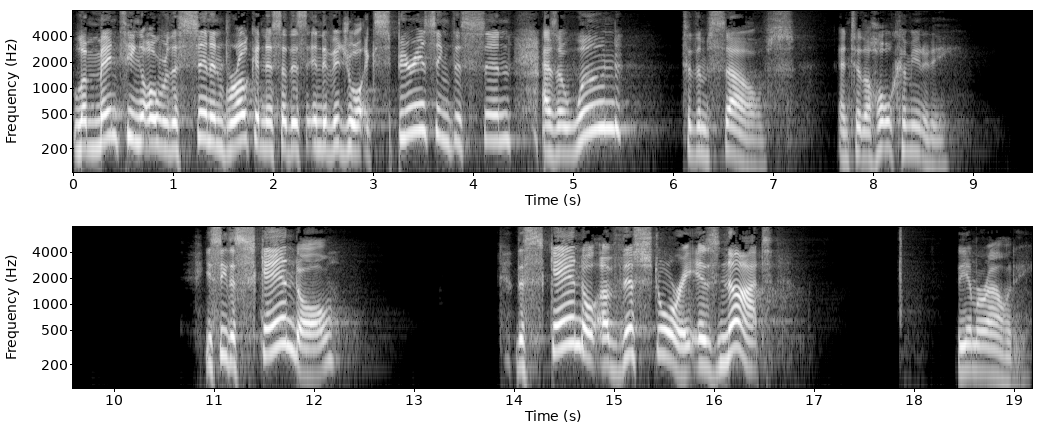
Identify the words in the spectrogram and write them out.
lamenting over the sin and brokenness of this individual, experiencing this sin as a wound to themselves and to the whole community. You see, the scandal the scandal of this story is not the immorality.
